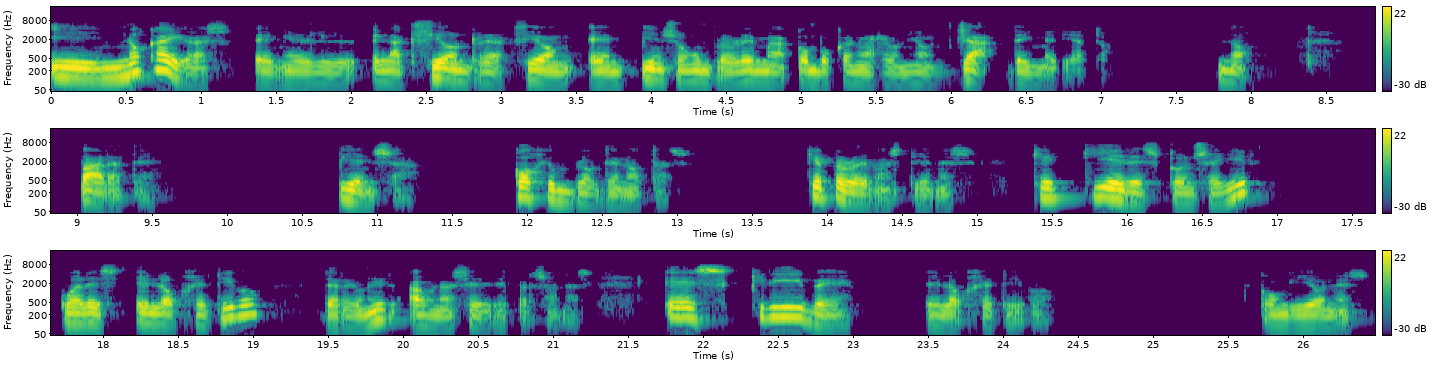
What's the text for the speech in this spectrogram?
Y no caigas en, la acción-reacción, en pienso en un problema, convoca una reunión ya de inmediato. No, párate, piensa, coge un bloc de notas. ¿Qué problemas tienes? ¿Qué quieres conseguir? ¿Cuál es el objetivo de reunir a una serie de personas? Escribe el objetivo con guiones,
